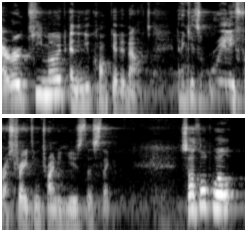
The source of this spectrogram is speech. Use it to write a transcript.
arrow key mode, and then you can't get it out. And it gets really frustrating trying to use this thing. So I thought, well,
